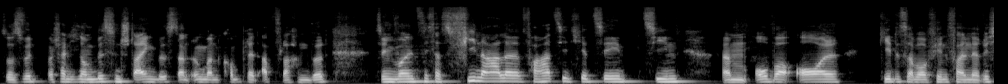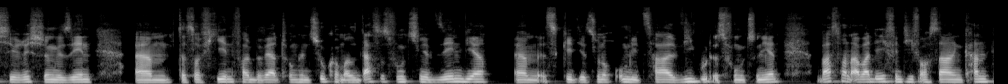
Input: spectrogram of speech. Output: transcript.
so es wird wahrscheinlich noch ein bisschen steigen, bis dann irgendwann komplett abflachen wird. Deswegen wollen wir jetzt nicht das finale Fazit hier ziehen. Ähm, overall geht es aber auf jeden Fall in eine richtige Richtung. Wir sehen, ähm, dass auf jeden Fall Bewertungen hinzukommen. Also, dass es funktioniert, sehen wir. Ähm, es geht jetzt nur noch um die Zahl, wie gut es funktioniert. Was man aber definitiv auch sagen kann,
